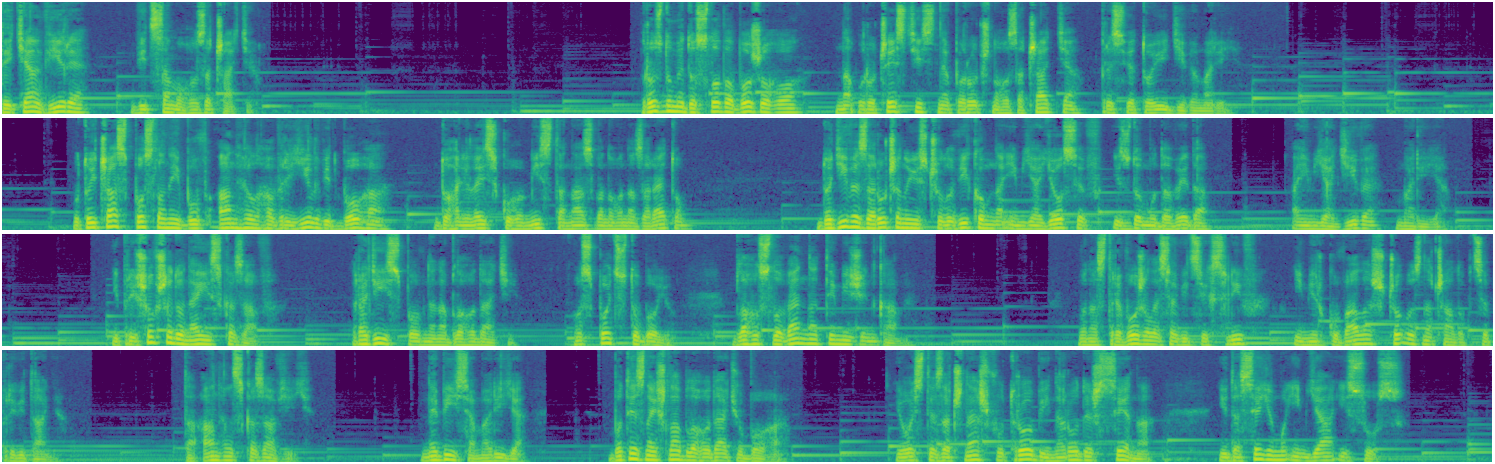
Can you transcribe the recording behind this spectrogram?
дитя віри від самого зачаття. Роздуми до Слова Божого на урочистість непорочного зачаття Пресвятої Діви Марії. У той час посланий був ангел Гавриїл від Бога до галілейського міста, названого Назаретом, до діви, зарученої з чоловіком на ім'я Йосиф із дому Давида, а ім'я Діви Марія. І, прийшовши до неї, сказав: Радій, сповнена благодаті, Господь з тобою, благословенна ти між жінками. Вона стривожилася від цих слів і міркувала, що означало б це привітання. Та ангел сказав їй: Не бійся, Марія, бо ти знайшла благодать у Бога. І ось ти зачнеш в утробі й народиш сина, і даси йому ім'я Ісус.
